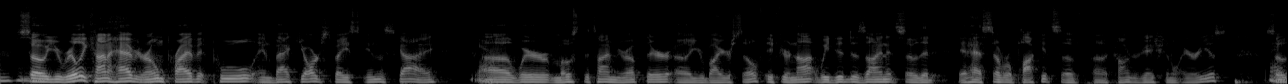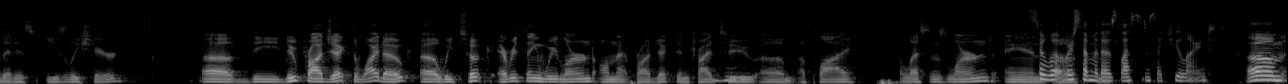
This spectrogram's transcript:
Mm-hmm. So you really kind of have your own private pool and backyard space in the sky, Yeah. uh, where most of the time you're up there, uh, you're by yourself. If you're not, we did design it so that it has several pockets of uh, congregational areas, so that it's easily shared. Uh, the new project, the White Oak, uh, we took everything we learned on that project and tried to um, apply lessons learned. And Mm-hmm. So, what uh, were some of those lessons that you learned? um,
